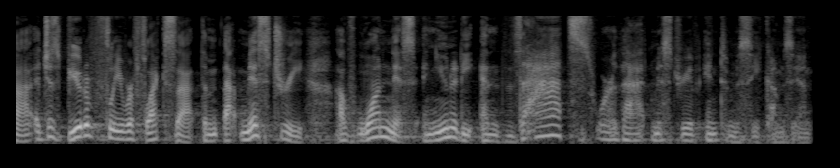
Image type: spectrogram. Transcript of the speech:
uh, it just beautifully reflects that, the, that mystery of oneness and unity. And that's where that mystery of intimacy comes in.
